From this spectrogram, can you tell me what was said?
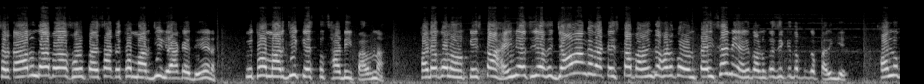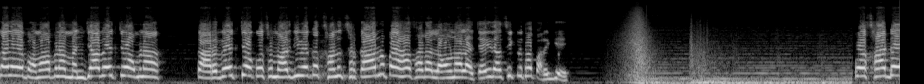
ਸਰਕਾਰ ਨੂੰ ਦਾ ਪਤਾ, ਸਾਨੂੰ ਪੈਸਾ ਕਿੱਥੋਂ ਮਰਜ਼ੀ ਲਿਆ ਕੇ ਦੇਣ, ਕਿੱਥੋਂ ਮਰਜ਼ੀ ਕਿਸ਼ਤ ਸਾਡੀ ਭਰਨ। ਸਾਡੇ ਕੋਲ ਹੁਣ ਕਿਸ਼ਤਾਂ ਹੈ ਹੀ ਨਹੀਂ, ਅਸੀਂ ਅਸੀਂ ਜਾਵਾਂਗੇ ਤਾਂ ਕਿਸ਼ਤਾਂ ਭਰਾਂਗੇ, ਤਾਂ ਸਾਡੇ ਕੋਲ ਹੁਣ ਪੈਸੇ ਨਹੀਂ ਹੈਗੇ, ਤੁਹਾਨੂੰ ਕਿਸੇ ਕਿਤੋਂ ਭਰੀਏ? ਸਾਨੂੰ ਕਹਿੰਦੇ ਭਾਵੇਂ ਆਪਣਾ ਮੰਜਾ ਵੇਚੋ, ਆਪਣਾ ਘਰ ਵੇਚੋ, ਕੁਛ ਮਰਜ਼ੀ ਵੇਚੋ ਸਾਨੂੰ ਸਰਕਾਰ ਨੂੰ ਪੈਸਾ ਸਾਡਾ ਲਾਉਣ ਵਾਲਾ ਚਾਹੀਦਾ, ਅਸੀਂ ਕਿੱਥੋਂ ਭਰੀਏ? ਉਹ ਸਾਡੇ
